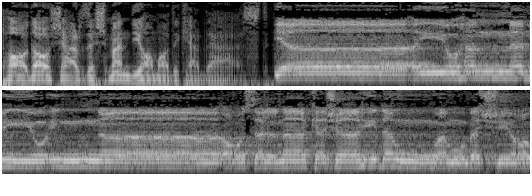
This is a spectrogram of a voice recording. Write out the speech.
پاداش ارزشمندی آماده کرده است. يا أيها النبي إنا أرسلناك شاهدا ومبشرا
